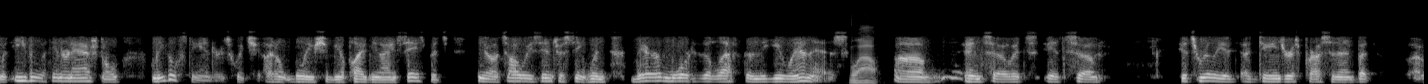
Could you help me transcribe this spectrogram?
with even with international legal standards, which I don't believe should be applied in the United States. But you know, it's always interesting when they're more to the left than the UN is. Wow. Um, and so it's it's um, it's really a, a dangerous precedent. But uh,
